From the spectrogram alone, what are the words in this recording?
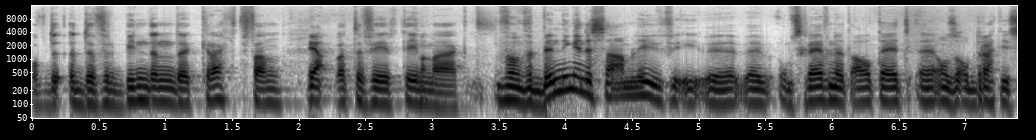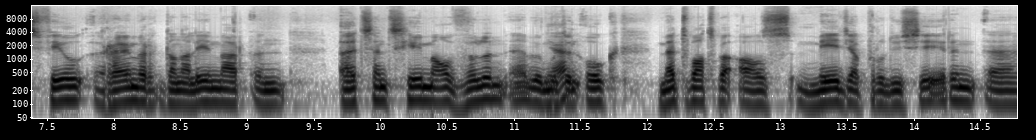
of de, de verbindende kracht van ja. wat de VRT van, maakt. Van verbinding in de samenleving. Wij omschrijven het altijd. Onze opdracht is veel ruimer dan alleen maar een uitzendschema vullen. We moeten ja. ook met wat we als media produceren, uh,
